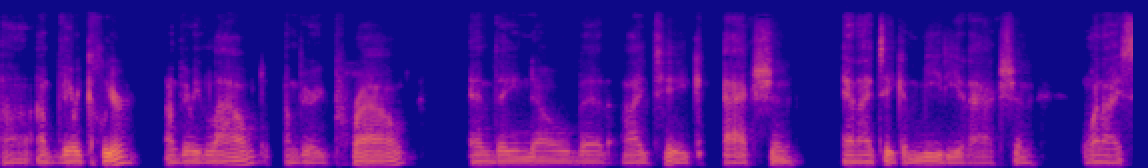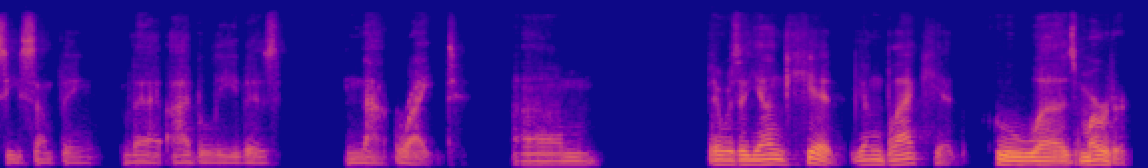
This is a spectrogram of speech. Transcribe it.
Uh, I'm very clear. I'm very loud. I'm very proud, and they know that I take action and I take immediate action when I see something that I believe is not right. Um, there was a young kid, young black kid, who was murdered.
